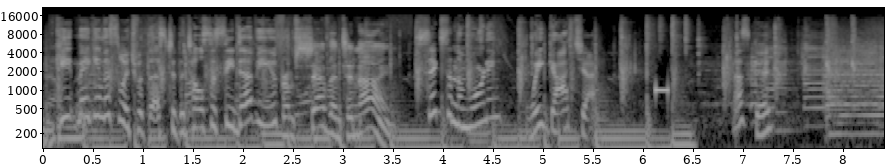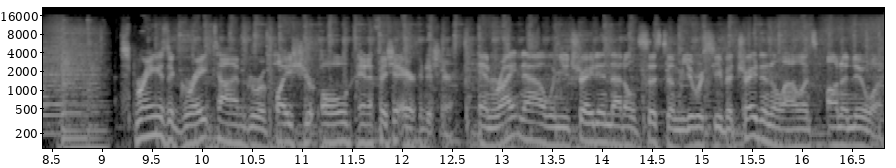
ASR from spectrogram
10. Keep making the switch with us to the Tulsa CW. From 7 to 9. 6 in the morning, we gotcha. That's good. Spring is a great time to replace your old inefficient air conditioner. And right now, when you trade in that old system, you'll receive a trade-in allowance on a new one.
